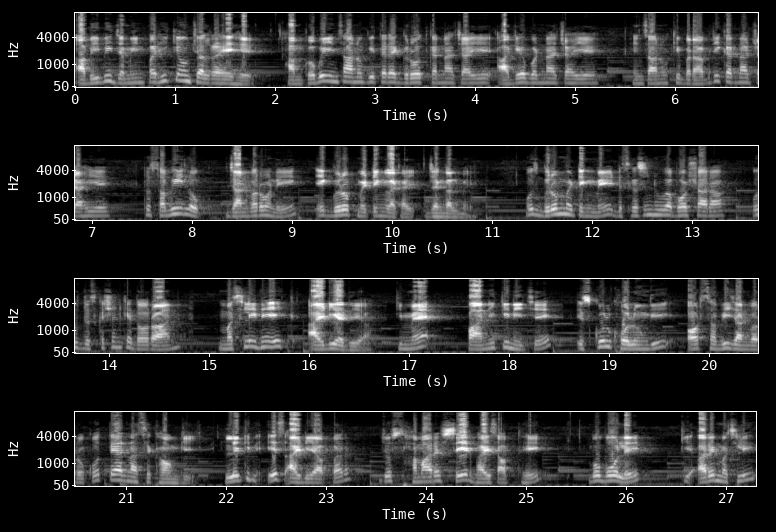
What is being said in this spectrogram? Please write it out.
अभी भी ज़मीन पर ही क्यों चल रहे हैं? हमको भी इंसानों की तरह ग्रोथ करना चाहिए, आगे बढ़ना चाहिए, इंसानों की बराबरी करना चाहिए। तो सभी लोग, जानवरों ने एक ग्रुप मीटिंग लगाई जंगल में। उस ग्रुप मीटिंग में डिस्कशन हुआ बहुत सारा। उस डिस्कशन के दौरान मछली ने एक आइडिया दिया कि मैं पानी के नीचे स्कूल खोलूँगी और सभी जानवरों को तैरना सिखाऊँगी। लेकिन इस आइडिया पर जो हमारे शेर भाई साहब थे, वो बोले कि, अरे मछली,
